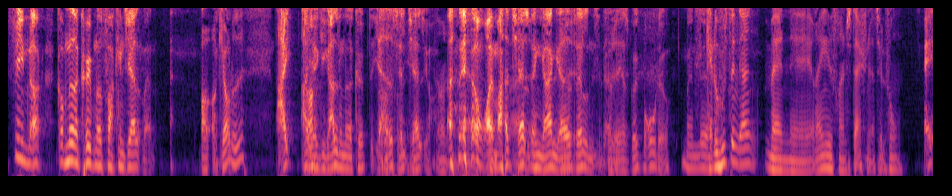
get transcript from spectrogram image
fint nok, kom ned og køb noget fucking jal, mand. Og, og gjorde du det? Nej, ej, jeg gik aldrig ned og købte det. Jeg havde selv tjal jo. Nå, nå. jeg røg meget tjal dengang, jeg havde selv. Altså, jeg skulle ikke bruge det jo. Men, øh, Kan du huske dengang, man øh, ringede fra en stationær telefon? Ja, ja.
